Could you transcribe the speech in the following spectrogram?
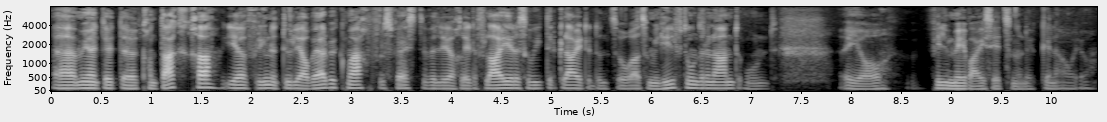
Äh, wir haben dort äh, Kontakt gehabt. Ich habe ihn natürlich auch Werbung gemacht für das Festival. Ich habe ein bisschen den Flyer so weitergeleitet und so. Also, mir hilft untereinander und, äh, ja, viel mehr weiß ich jetzt noch nicht genau, ja.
